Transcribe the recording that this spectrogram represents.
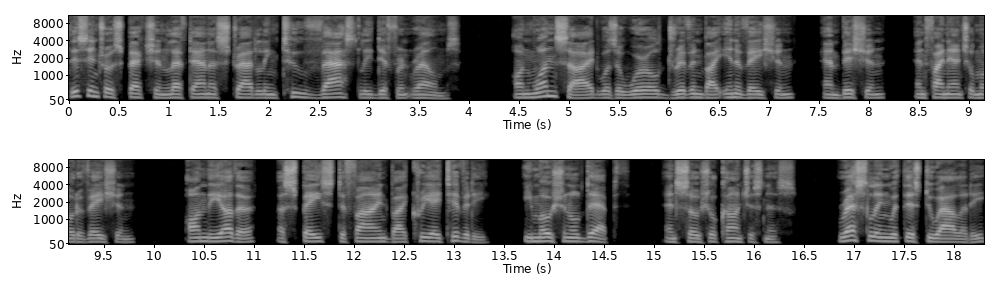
This introspection left Anna straddling two vastly different realms. On one side was a world driven by innovation, ambition, and financial motivation. On the other, a space defined by creativity, emotional depth, and social consciousness. Wrestling with this duality,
